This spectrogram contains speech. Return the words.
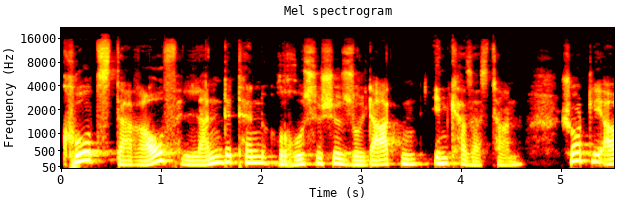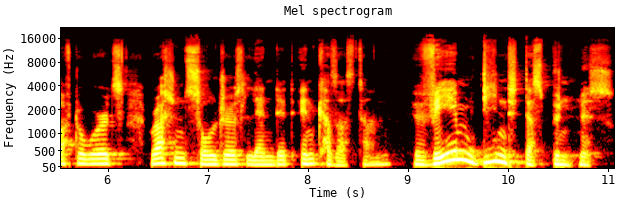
Kurz darauf landeten russische Soldaten in Kasachstan. Shortly afterwards, Russian soldiers landed in Kazakhstan. Wem dient das Bündnis?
